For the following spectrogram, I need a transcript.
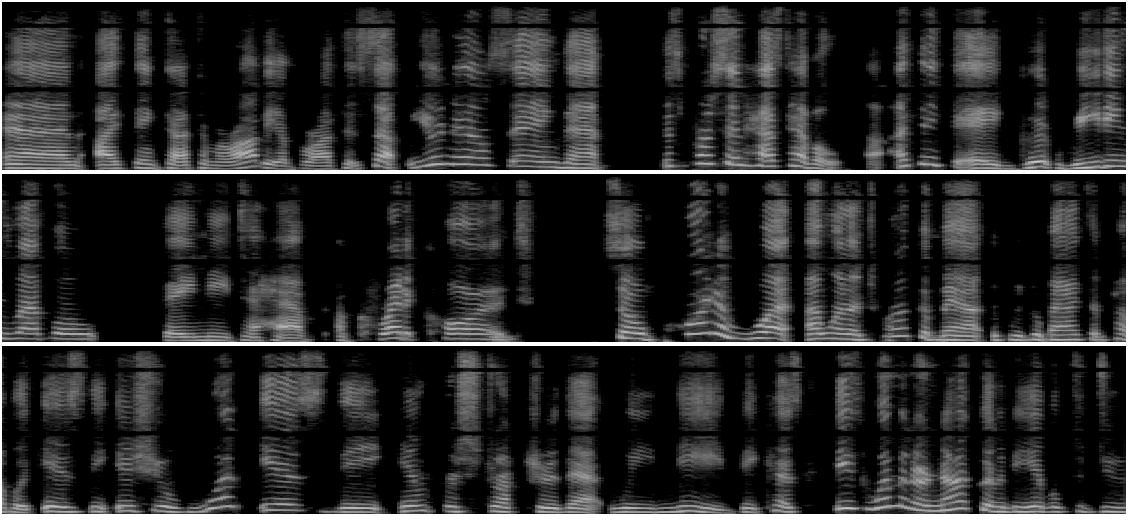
And I think Dr. Morabia brought this up. You're now saying that this person has to have a, I think, a good reading level. They need to have a credit card. So, part of what I want to talk about, if we go back to public, is the issue of what is the infrastructure that we need? Because these women are not going to be able to do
